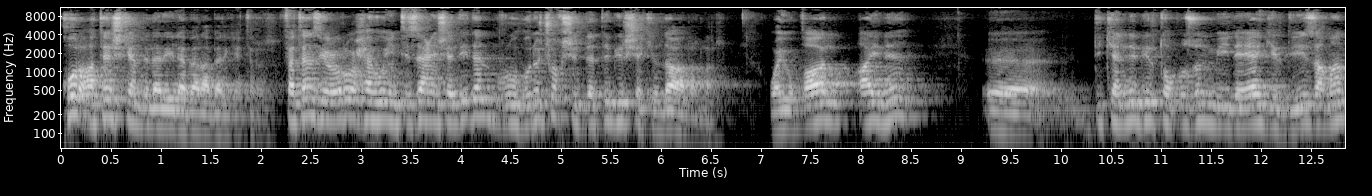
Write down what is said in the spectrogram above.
Kor ateş kendileriyle beraber getirir. Fetenzi'u ruhehu intiza'in şediden ruhunu çok şiddetli bir şekilde alırlar. Yukal aynı e, dikenli bir topuzun mideye girdiği zaman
